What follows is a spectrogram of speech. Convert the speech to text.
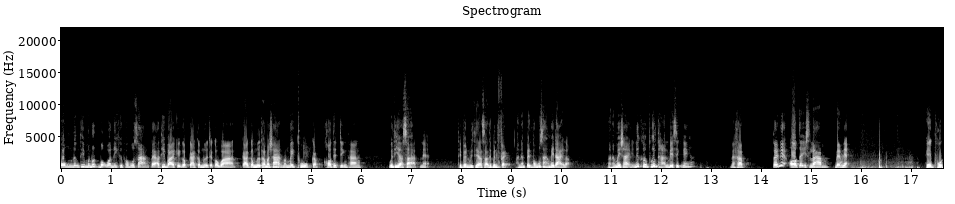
องค์หนึ่งที่มนุษย์บอกว่านี่คือพระผู้สร้าง แต่อธิบายเกี่ยวกับการกำเนิดจักรวาลการกำเนิดธรรมชาติมันไม่ถูกกับข้อเท็จจริงทางวิทยาศาสตร์เนี่ยที่เป็นวิทยาศาสตร์ที่เป็นแฟกต์อันนั้นเป็นพระผู้สร้างไม่ได้แล้ว อันนั้นไม่ใช่ นี่คือพื้นฐานเบสิกง่ายๆนะครับ แต่เนี่ยออกจากอิสลามแบบเนี้ยเหตุผล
